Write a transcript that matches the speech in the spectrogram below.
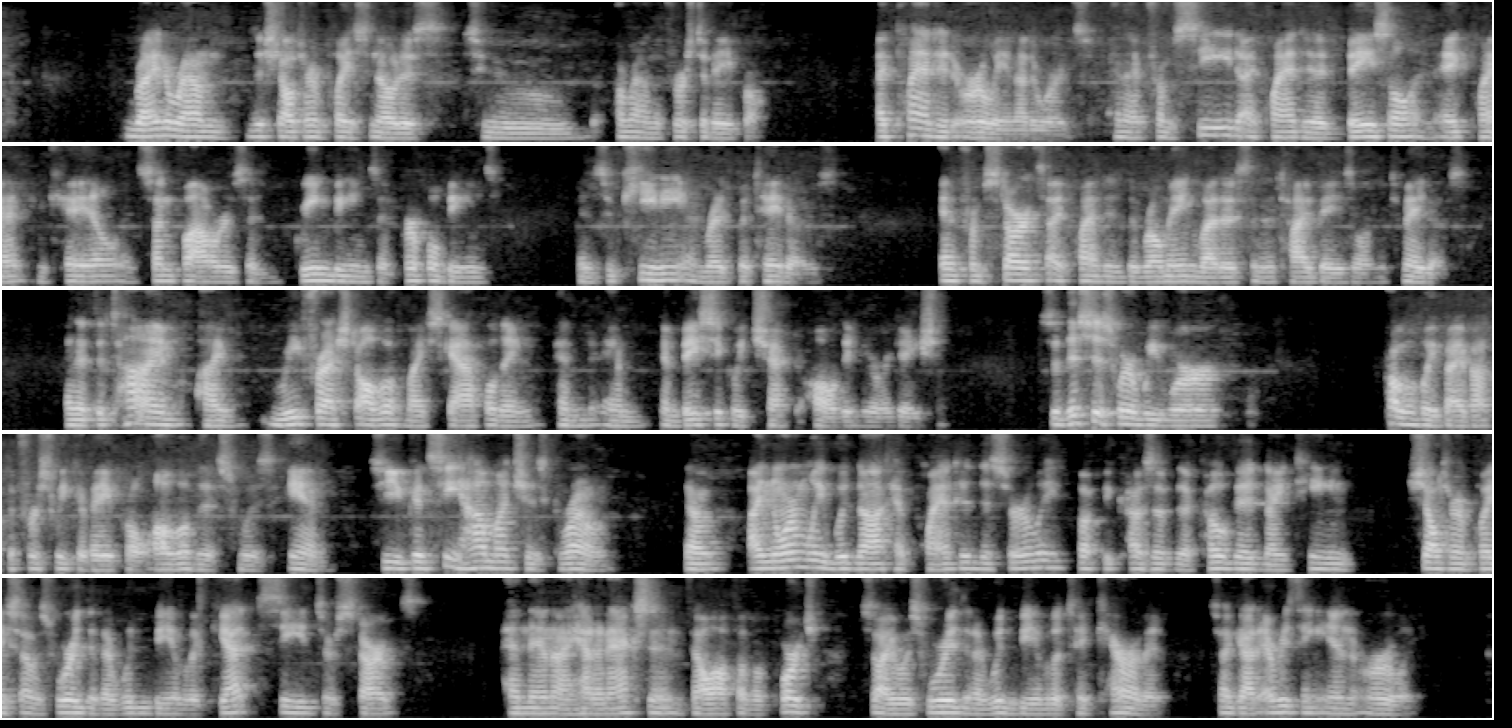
right around the shelter in place notice to around the 1st of April. I planted early, in other words. And I, from seed, I planted basil and eggplant and kale and sunflowers and green beans and purple beans and zucchini and red potatoes. And from starts, I planted the romaine lettuce and the Thai basil and the tomatoes. And at the time, I refreshed all of my scaffolding and, and, and basically checked all the irrigation. So this is where we were probably by about the first week of April. All of this was in. So you can see how much has grown. Now, I normally would not have planted this early, but because of the COVID 19 shelter in place, I was worried that I wouldn't be able to get seeds or starts. And then I had an accident and fell off of a porch. So I was worried that I wouldn't be able to take care of it. So I got everything in early.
